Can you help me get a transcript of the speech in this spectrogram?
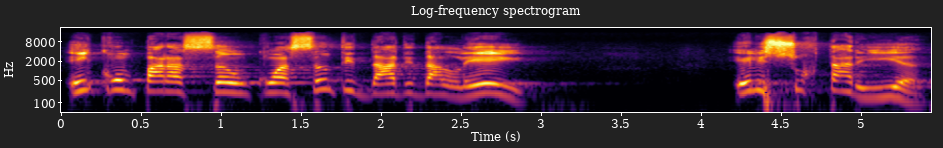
em comparação com a santidade da lei, ele surtaria.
